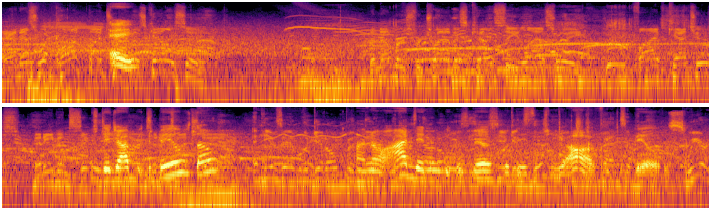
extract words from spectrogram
And this one caught by Travis hey. Kelce. The numbers for Travis Kelce last week. Five catches and even six. Did y'all beat the Bills though? And he was able to get open I know I didn't beat the Bills, but did y'all beat the Bills? We are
